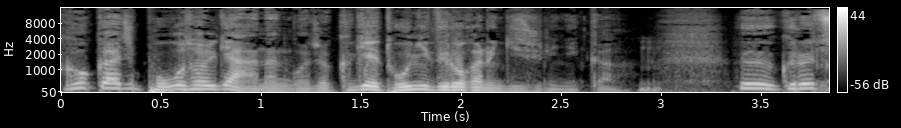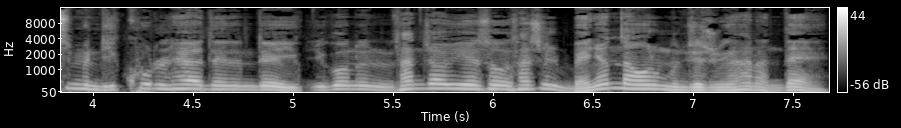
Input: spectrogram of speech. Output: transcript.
그것까지 보고 설계 안 한 거죠. 그게 돈이 들어가는 기술이니까. 음. 그, 그랬으면 리콜을 해야 되는데, 이- 이거는 산자위에서 사실 매년 나오는 문제 중에 하나인데,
